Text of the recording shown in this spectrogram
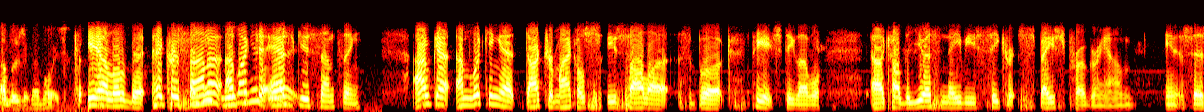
I'm losing my voice. Yeah, a little bit. Hey, Crysana, losing I'd like to ask voice. you something. I've got. I'm looking at Dr. Michael Isala's book, PhD level, uh, called the U.S. Navy's Secret Space Program, and it says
